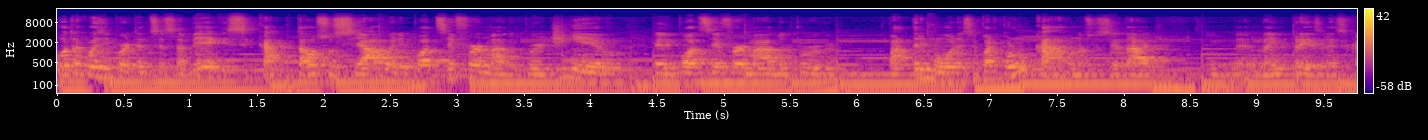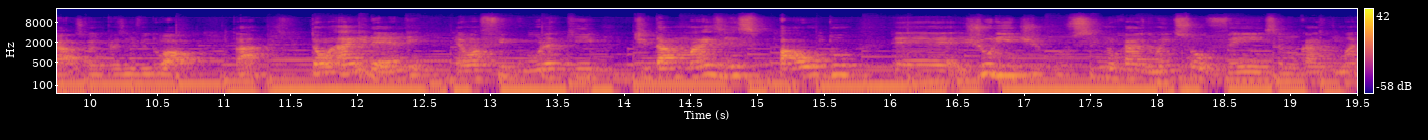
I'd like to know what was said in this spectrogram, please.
Outra coisa importante você saber é que esse capital social ele pode ser formado por dinheiro, ele pode ser formado por patrimônio, você pode pôr um carro na sociedade, na empresa nesse caso, é uma empresa individual, tá? Então a Ireli é uma figura que te dá mais respaldo é, jurídico. Se no caso de uma insolvência, no caso de uma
